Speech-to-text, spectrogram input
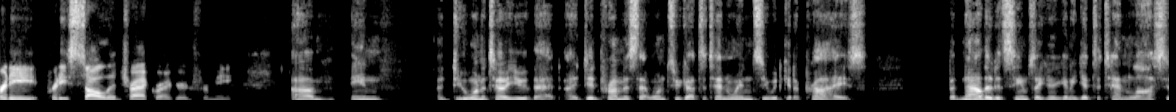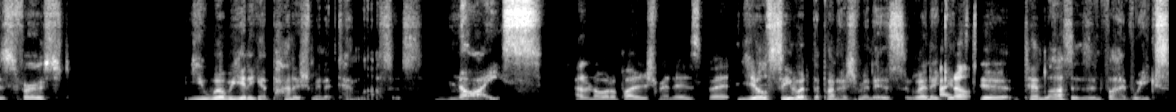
pretty pretty solid track record for me. Um, and I do want to tell you that I did promise that once you got to 10 wins, you would get a prize. But now that it seems like you're going to get to 10 losses first, you will be getting a punishment at 10 losses. Nice. I don't know what a punishment is, but You'll see what the punishment is when it gets to 10 losses in five weeks.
